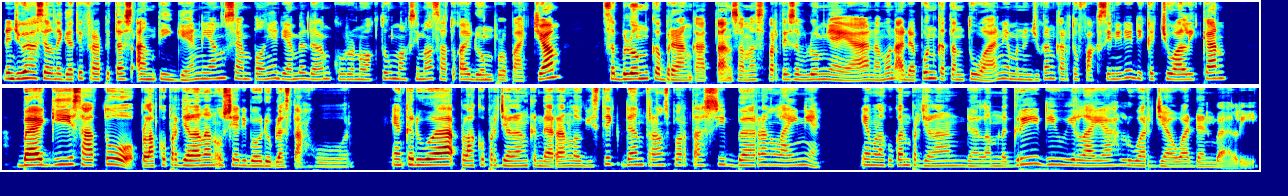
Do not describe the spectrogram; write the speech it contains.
dan juga hasil negatif rapid test antigen yang sampelnya diambil dalam kurun waktu maksimal 1 kali 24 jam sebelum keberangkatan sama seperti sebelumnya ya. Namun ada pun ketentuan yang menunjukkan kartu vaksin ini dikecualikan bagi satu pelaku perjalanan usia di bawah 12 tahun. Yang kedua, pelaku perjalanan kendaraan logistik dan transportasi barang lainnya yang melakukan perjalanan dalam negeri di wilayah luar Jawa dan Bali.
